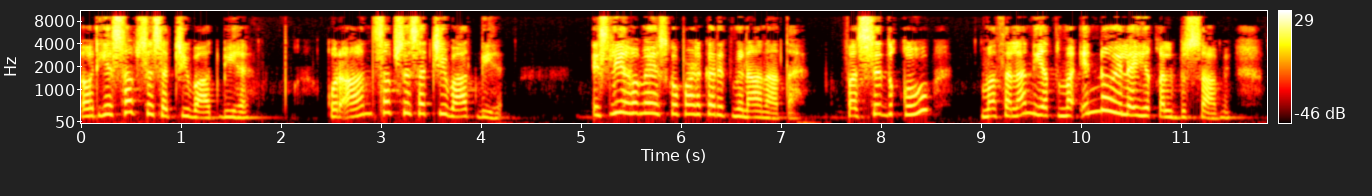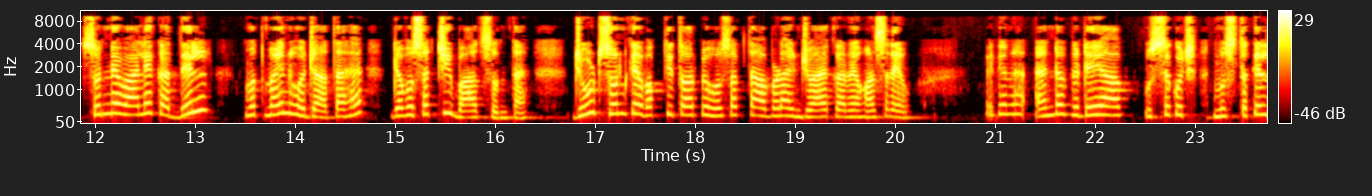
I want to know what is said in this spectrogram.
اور یہ سب سے سچی بات بھی ہے قرآن سب سے سچی بات بھی ہے اس لیے ہمیں اس کو پڑھ کر اطمینان آتا ہے فصد کو مثلاً یتم قلب میں سننے والے کا دل مطمئن ہو جاتا ہے جب وہ سچی بات سنتا ہے جھوٹ سن کے وقتی طور پہ ہو سکتا ہے آپ بڑا انجوائے کر رہے ہو ہنس رہے ہو لیکن اینڈ آف دا ڈے آپ اس سے کچھ مستقل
